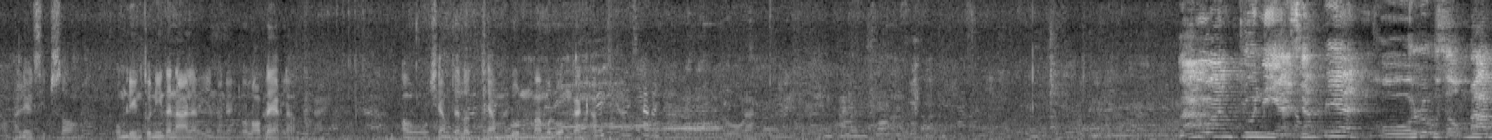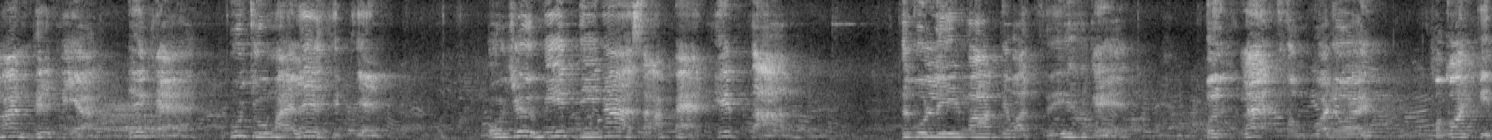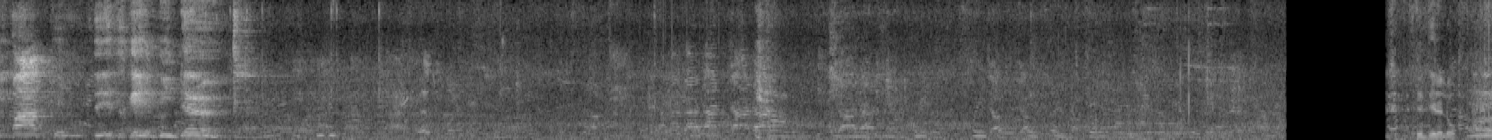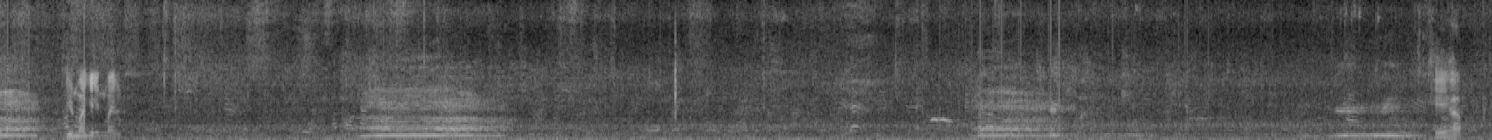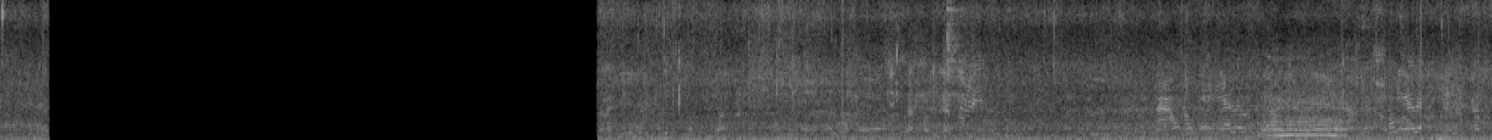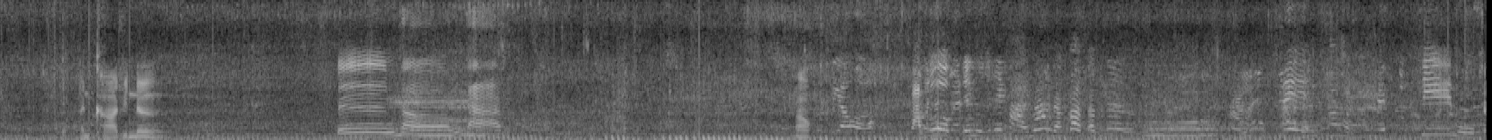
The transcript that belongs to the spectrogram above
หมายเลข12ผมเลี้ยงตัวนี้แต่นานแล้วยังตอนไหนรอบแรกแล้ว เอาแชมป์แต่ละแชมป์รุ่นมามารวมกันครับรางวัลจูเนียร์แชมเปี้ยนโคลูกสมบรามันเพศเมียได้แก่ ผู้จูหมายเลข 17โคชื่อมิดดีน่า 38 F3 สกุลลีฟาร์มจังหวัดศรีสะเกษฝึกและส่งกัวโดยประกรณ์กิจฟาร์มกลุ่มศรีสะเกษบีเดอร์ ยืนที่ลยลูกยืนมายืนไหมโอเคครับ อันคาร์ดวินเนอร์หนึ่งสองสามเอาเดียวเหรอสามลูกเดี๋ยวหนูจะไปถ่ายมากเดี๋ยวก่อนแป๊บนึงหาลูกให้ให้พี่หนู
